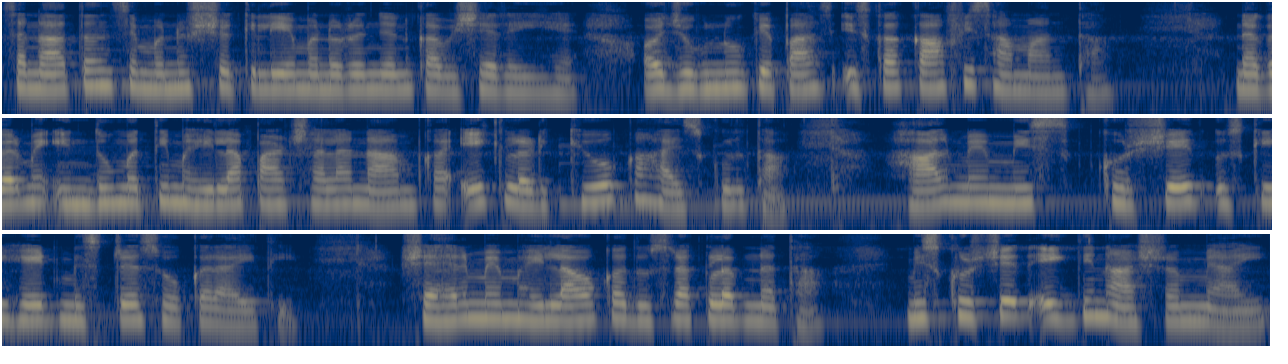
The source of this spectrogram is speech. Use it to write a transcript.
सनातन से मनुष्य के लिए मनोरंजन का विषय रही है और जुगनू के पास इसका काफ़ी सामान था। नगर में इंदुमती महिला पाठशाला नाम का एक लड़कियों का हाई स्कूल था। हाल में मिस खुर्शेद उसकी हेड मिस्ट्रेस होकर आई थी। शहर में महिलाओं का दूसरा क्लब न था। मिस खुर्शेद एक दिन आश्रम में आई।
